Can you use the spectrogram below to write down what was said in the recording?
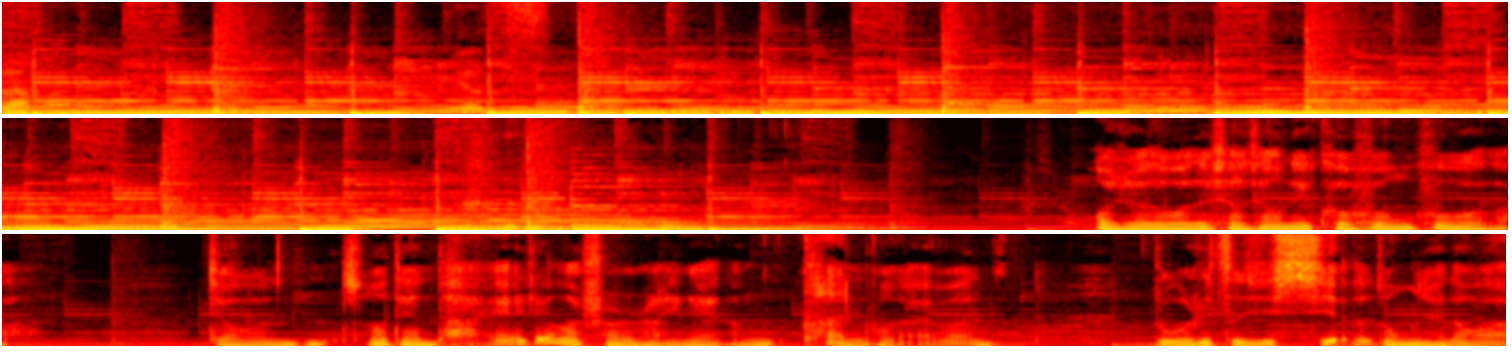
了吗？我觉得我的想象力可丰富了，就做电台这个事儿上应该能看出来吧。如果是自己写的东西的话，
